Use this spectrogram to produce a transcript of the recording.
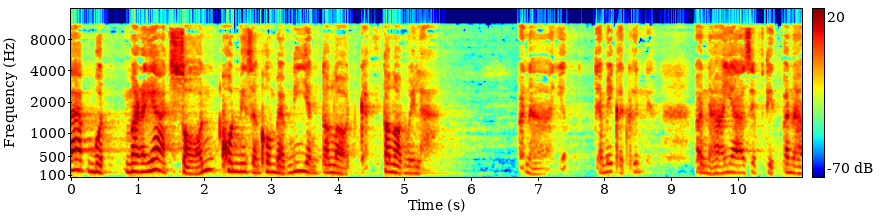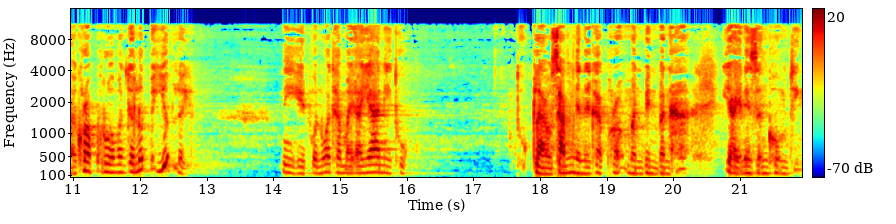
ลากบทมารยาทสอนคนในสังคมแบบนี้อย่างตลอดตลอดเวลา ปัญหาเยอะจะไม่เกิดขึ้น ปัญหายาเสพติดปัญหาครอบครัวมันจะลดไปเยอะเลย นี่เหตุผลว่าทำไมอายานี่ถูกถูกกล่าวซ้ำกันนะครับ เพราะมันเป็นปัญหาใหญ่ในสังคมจริง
